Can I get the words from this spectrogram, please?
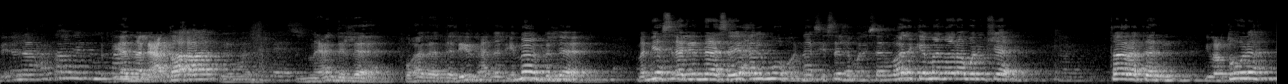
بأن العطاء من بأن العطاء من عند الله. وهذا دليل على الإيمان بالله. من يسأل الناس يحرموه. الناس يسألهم الإنسان وهذا كما نرى ونشاهد. تارة يعطونه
